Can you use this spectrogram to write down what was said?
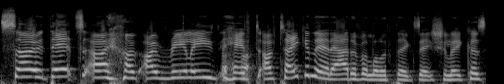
so that's I, I I really have I've taken that out of a lot of things actually because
